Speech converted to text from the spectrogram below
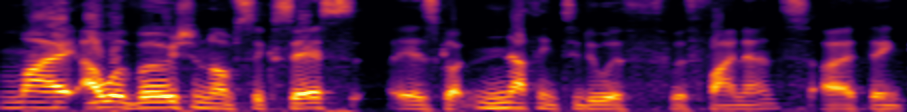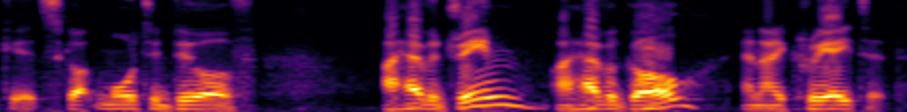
my our version of success has got nothing to do with, with finance. I think it's got more to do of I have a dream, I have a goal, and I create it.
